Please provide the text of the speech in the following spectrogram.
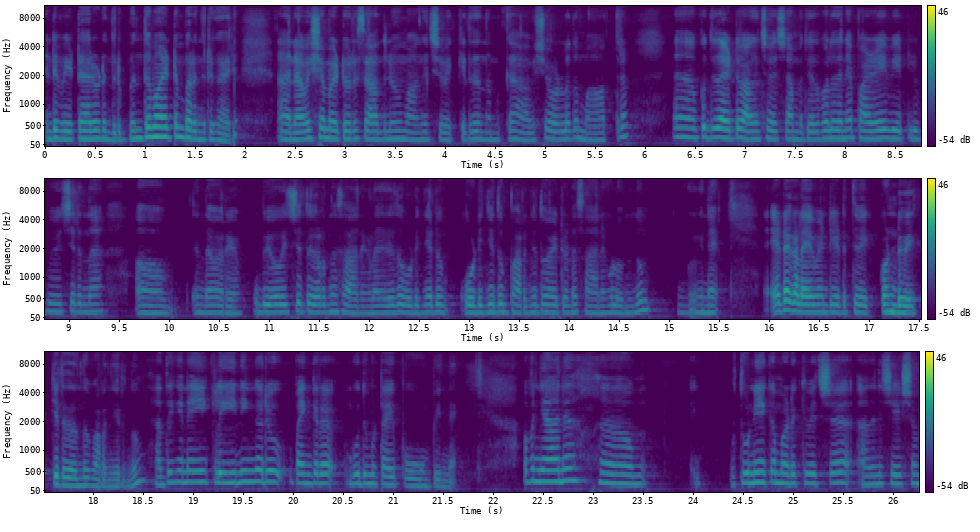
എന്റെ വീട്ടുകാരോട് നിർബന്ധമായിട്ടും പറഞ്ഞൊരു കാര്യം. അനാവശ്യമായിട്ട് ഒരു സാധനവും വാങ്ങിച്ചു വെക്കരുത്. നമുക്ക് ആവശ്യമുള്ളത് മാത്രം പുതിയതായിട്ട് വാങ്ങിച്ചു വെച്ചാൽ മതി. അതുപോലെ തന്നെ പഴയ വീട്ടിൽ ഉപയോഗിച്ചിരുന്ന എന്താ പറയുക ഉപയോഗിച്ച് തീർന്ന സാധനങ്ങൾ അതായത് ഒടിഞ്ഞതും ഒടിഞ്ഞതും പറഞ്ഞതുമായിട്ടുള്ള സാധനങ്ങളൊന്നും ഇങ്ങനെ ഇടകളയാൻ വേണ്ടി എടുത്ത് കൊണ്ട് വെക്കരുതെന്ന് പറഞ്ഞിരുന്നു. അതിങ്ങനെ ഈ ക്ലീനിങ് ഒരു ഭയങ്കര ബുദ്ധിമുട്ടായി പോവും പിന്നെ. അപ്പം ഞാൻ തുണിയൊക്കെ മടക്കി വെച്ച് അതിന് ശേഷം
